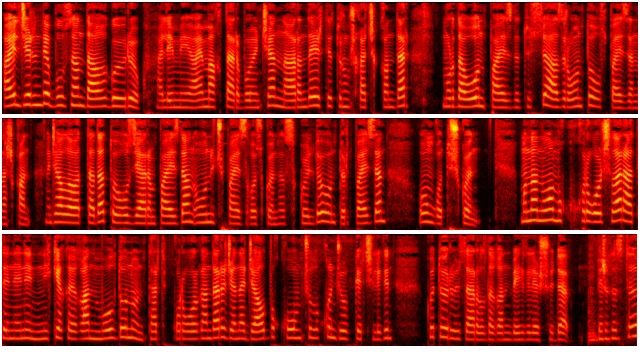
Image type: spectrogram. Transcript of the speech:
Айыл жеринде бул сан дагы көбүрөөк. Ал эми аймактар боюнча нарында эрте турмушка чыккандар мурда он пайызды түзсө азыр он тогуз пайыздан ашкан. Жалал абадта да тогуз жарым пайыздан он үч пайызга өскөн. Ысык көлдө он төрт пайыздан онго түшкөн мындан улам укук коргоочулар ата эненин нике кыйган молдонун тартип коргоо органдары жана жалпы коомчулуктун жоопкерчилигин көтөрүү зарылдыгын белгилешүүдө. Бир кызды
